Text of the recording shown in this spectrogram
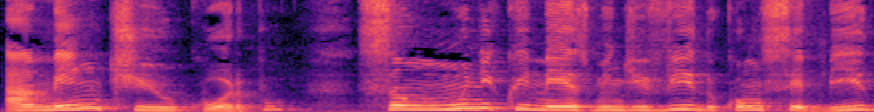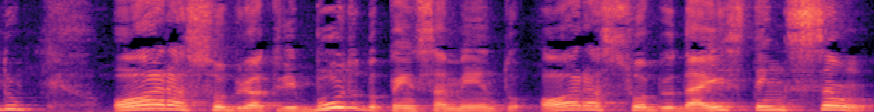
a mente e o corpo, são um único e mesmo indivíduo concebido, ora sobre o atributo do pensamento, ora sobre o da extensão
